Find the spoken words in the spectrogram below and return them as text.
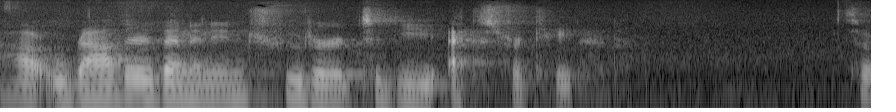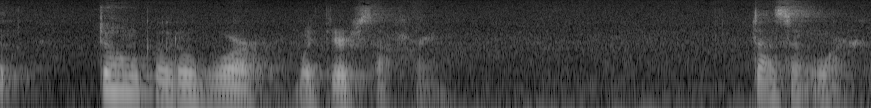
uh, rather than an intruder to be extricated. So don't go to war with your suffering. Doesn't work.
